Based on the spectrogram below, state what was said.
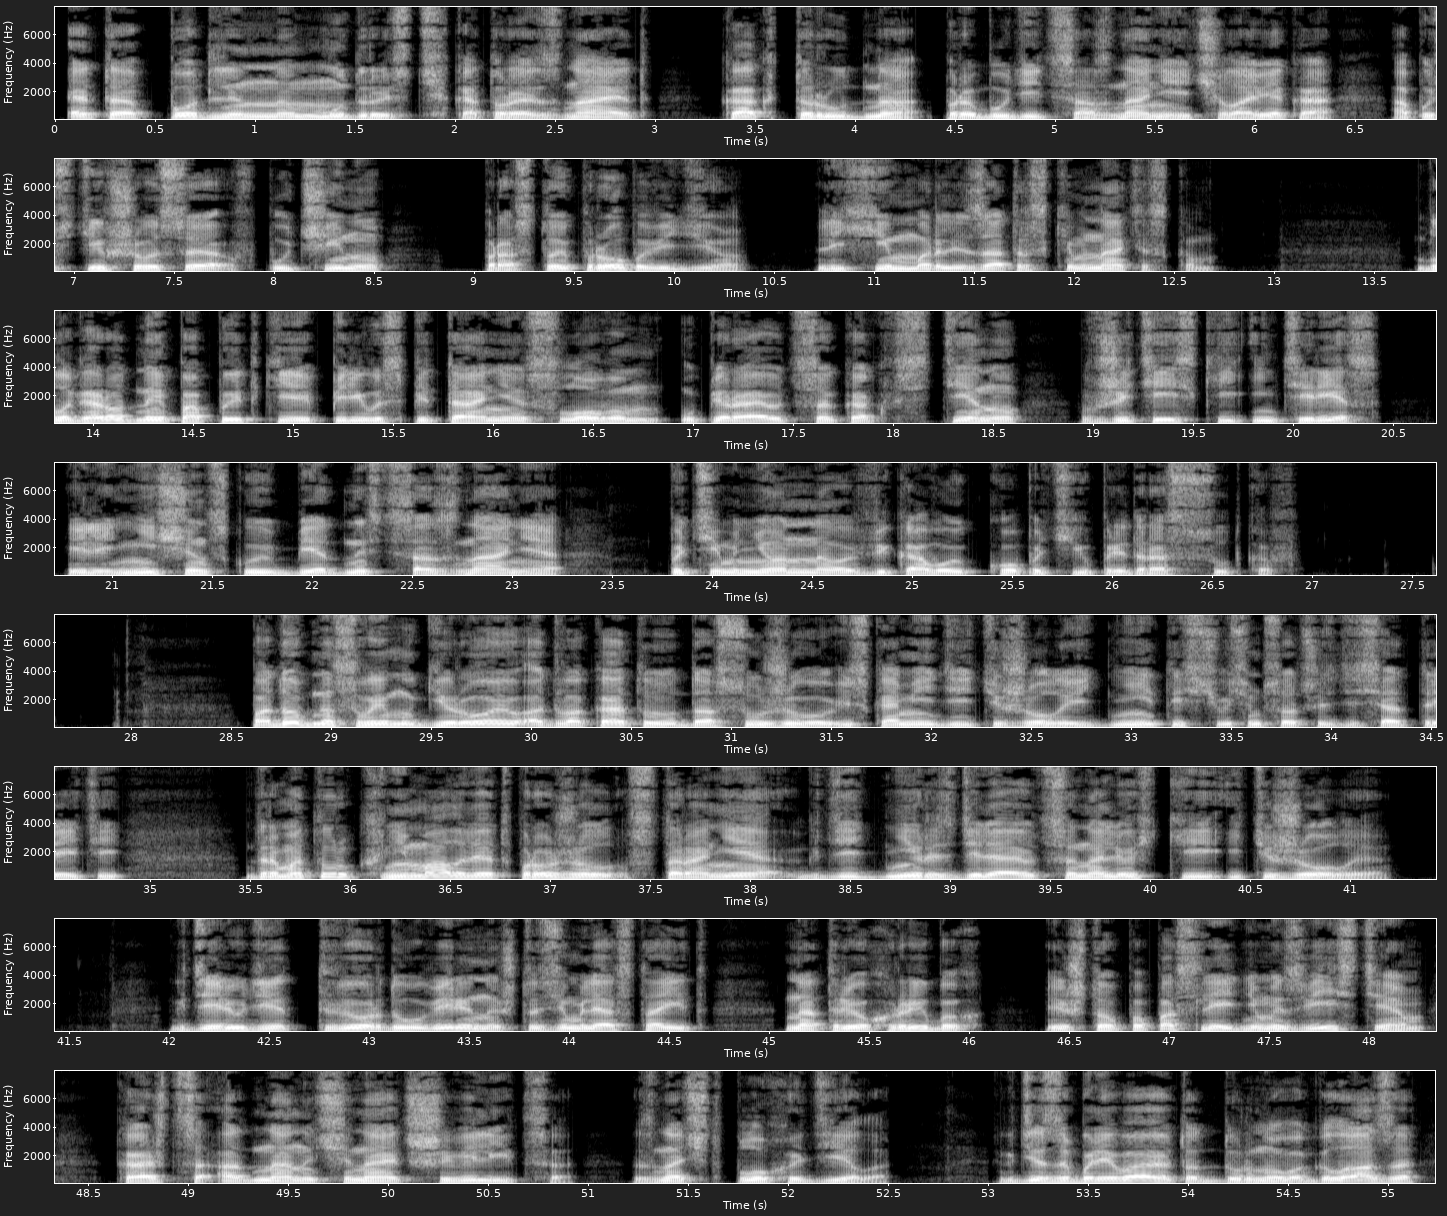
Это подлинно мудрость, которая знает, как трудно пробудить сознание человека, опустившегося в пучину простой проповедью, лихим морализаторским натиском. Благородные попытки перевоспитания словом упираются как в стену в житейский интерес – или нищенскую бедность сознания, потемненного вековой копотью предрассудков. Подобно своему герою, адвокату Досужеву из комедии «Тяжелые дни» 1863 драматург немало лет прожил в стороне, где дни разделяются на легкие и тяжелые, где люди твердо уверены, что земля стоит на трех рыбах, и что по последним известиям, кажется, одна начинает шевелиться, значит, плохо дело, где заболевают от дурного глаза,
